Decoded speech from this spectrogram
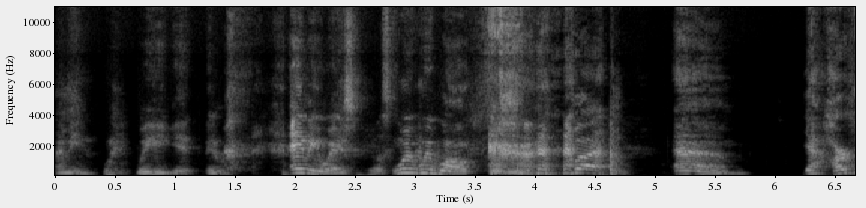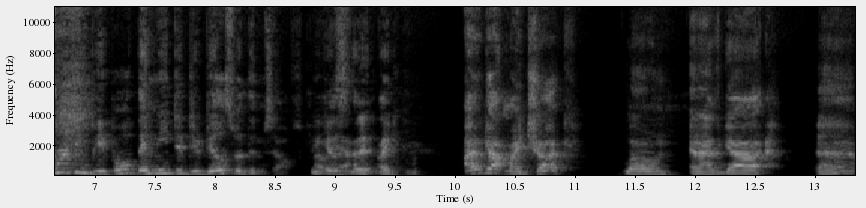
I mean, we, we could get. Anyways, know, anyways, we, we won't. but um, yeah, hardworking people they need to do deals with themselves Oh, because yeah. the, like I've got my truck loan and I've got uh,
